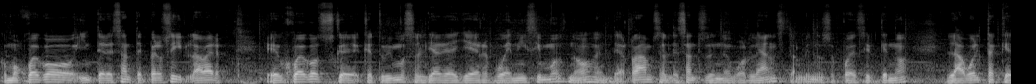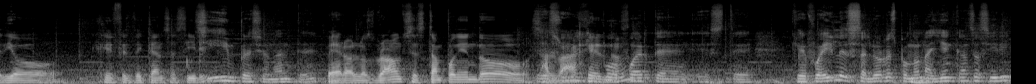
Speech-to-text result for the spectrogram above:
como juego interesante, pero sí, a ver, eh, juegos que, que tuvimos el día de ayer buenísimos, ¿no? El de Rams, el de Santos de Nueva Orleans, también no se puede decir que no. La vuelta que dio jefes de Kansas City. Sí, impresionante. ¿eh? Pero los Browns se están poniendo Es un salvajes, equipo ¿no? fuerte, este, que fue y les salió respondón allí en Kansas City.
